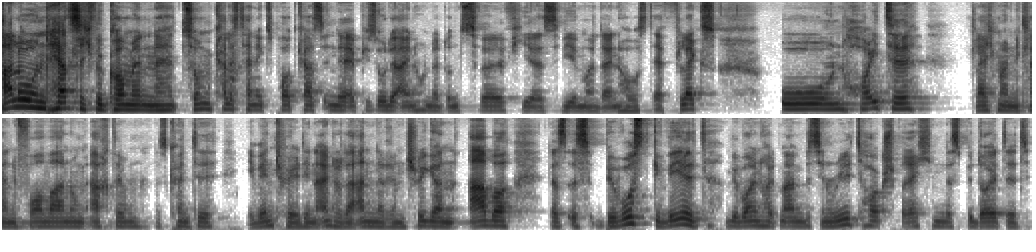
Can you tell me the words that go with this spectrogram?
Hallo und herzlich willkommen zum Calisthenics Podcast in der Episode 112. Hier ist wie immer dein Host, der Flex. Und heute gleich mal eine kleine Vorwarnung. Achtung, das könnte eventuell den ein oder anderen triggern, aber das ist bewusst gewählt. Wir wollen heute mal ein bisschen Real Talk sprechen. Das bedeutet,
